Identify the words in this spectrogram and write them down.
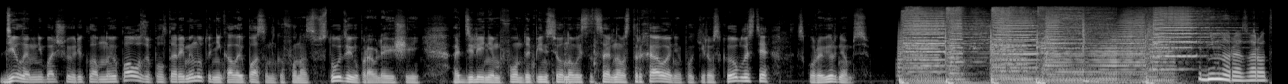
Делаем небольшую рекламную паузу, полторы минуты. Николай Пасынков у нас в студии, управляющий отделением Фонда пенсионного и социального страхования по Кировской области. Скоро вернемся. Дневной разворот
